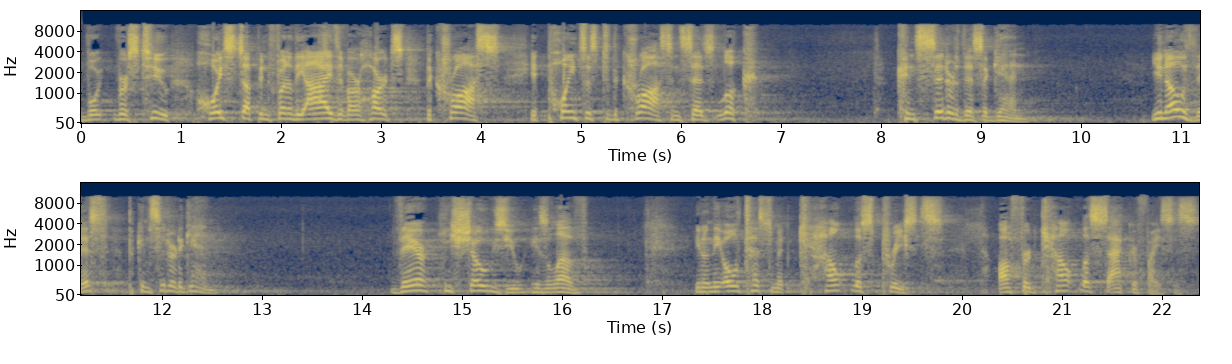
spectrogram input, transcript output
Verse 2 hoists up in front of the eyes of our hearts the cross. It points us to the cross and says, Look, consider this again. You know this, but consider it again. There he shows you his love. You know, in the Old Testament, countless priests offered countless sacrifices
